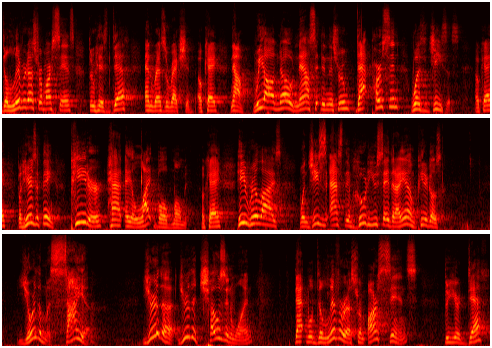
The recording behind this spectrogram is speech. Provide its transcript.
delivered us from our sins through his death and resurrection. Okay? Now, we all know now sitting in this room, that person was Jesus. Okay? But here's the thing Peter had a light bulb moment. Okay? He realized when Jesus asked him, Who do you say that I am? Peter goes, You're the Messiah. You're the, you're the chosen one that will deliver us from our sins through your death,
